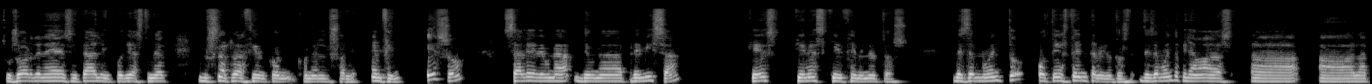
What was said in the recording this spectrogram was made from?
tus órdenes y tal, y podías tener una relación con, con el usuario. En fin, eso sale de una, de una premisa que es tienes 15 minutos desde el momento, o tienes 30 minutos, desde el momento que llamabas a, la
